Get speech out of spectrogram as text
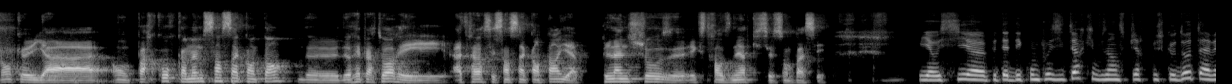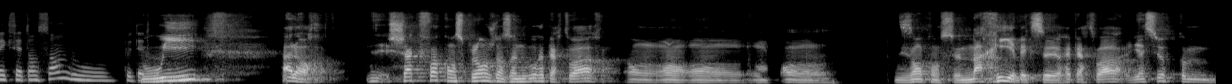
Donc euh, il y a on parcourt quand même 150 ans de, de répertoire et à travers ces 150 ans il y a plein de choses extraordinaires qui se sont passées. Il y a aussi peut-être des compositeurs qui vous inspirent plus que d'autres avec cet ensemble ou peut-être Oui. Alors, chaque fois qu'on se plonge dans un nouveau répertoire, on, disons qu'on se marie avec ce répertoire. Bien sûr, comme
